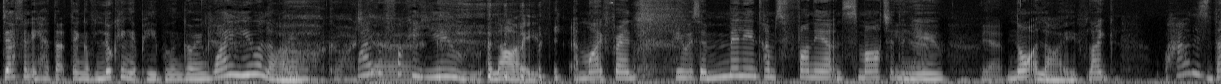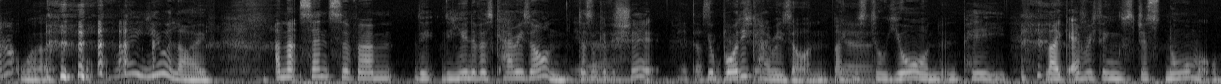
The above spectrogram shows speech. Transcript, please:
definitely had that thing of looking at people and going, "Why are you alive? Oh, God, Why the fuck are you alive?" And my friend, who is a million times funnier and smarter than Yeah. you, Yeah. not alive. Like, how does that work? Why are you alive? And that sense of um, the the universe carries on, doesn't give a shit. It doesn't Your body carries on, like Yeah. you still yawn and pee, like everything's just normal.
